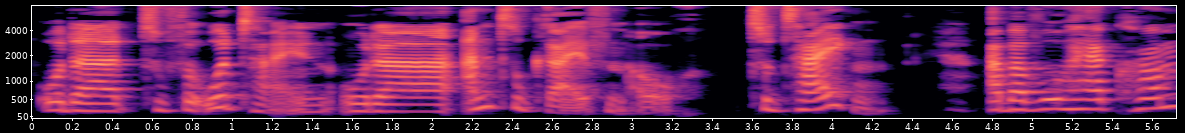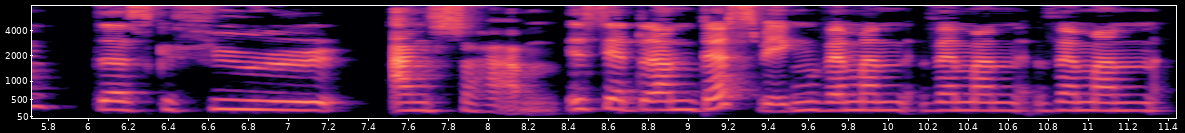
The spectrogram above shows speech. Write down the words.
oder zu verurteilen oder anzugreifen auch, zu zeigen. Aber woher kommt das Gefühl, Angst zu haben. Ist ja dann deswegen, wenn man, wenn man, wenn man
